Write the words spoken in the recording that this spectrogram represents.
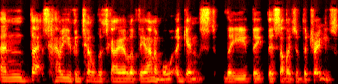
And that's how you can tell the scale of the animal against the, the, the size of the trees.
